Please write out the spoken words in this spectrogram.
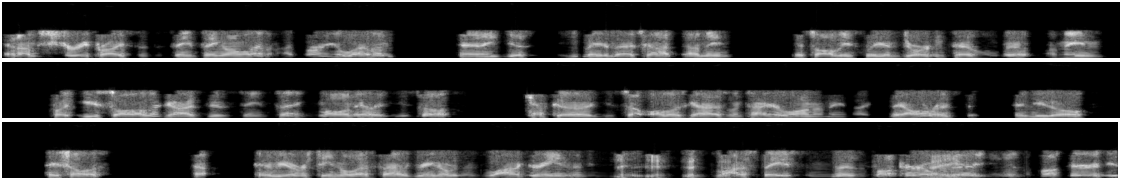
And I'm sure he probably said the same thing on 11. I burned 11 and he just, he made a bad shot. I mean, it's obviously in Jordan's head a little bit. I mean, but you saw other guys do the same thing. Molinari, you saw Koepka, you saw all those guys when Tiger won. I mean, like they all rinsed it. And you go, hey fellas, have you ever seen the left side of the green over there? There's a lot of green and there's a lot of space and there's a bunker Right. over there. You hit the bunker and you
